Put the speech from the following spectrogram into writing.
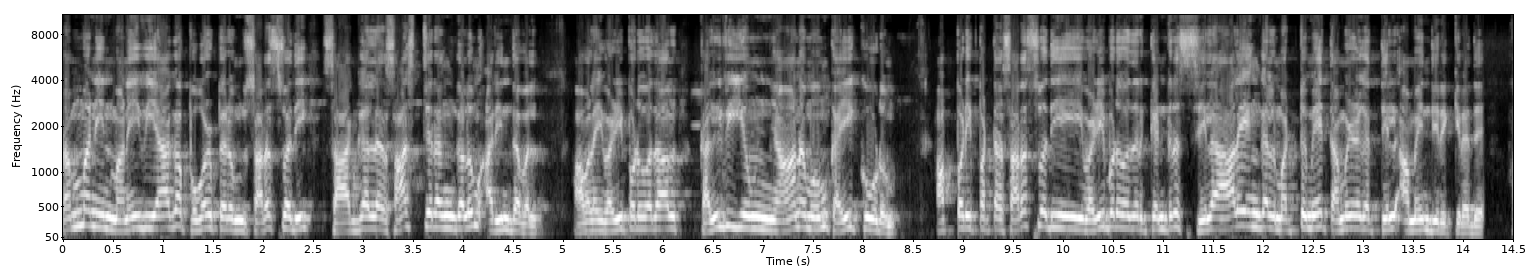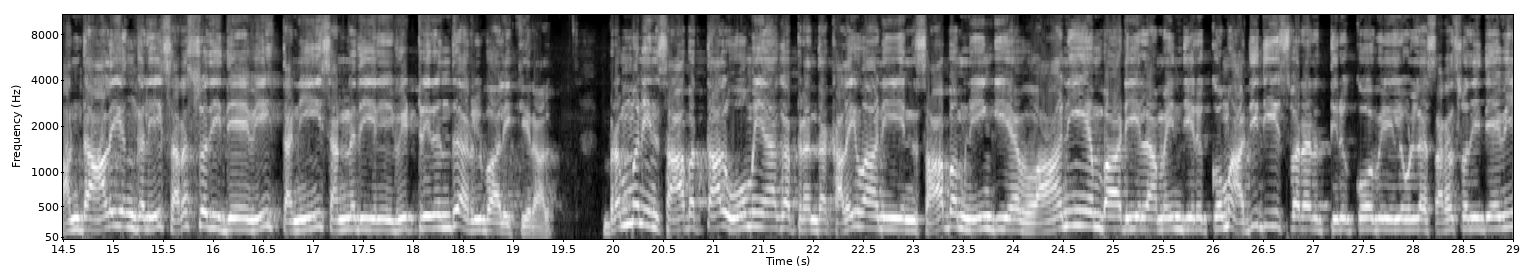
பிரம்மனின் மனைவியாக புகழ்பெறும் சரஸ்வதி சகல சாஸ்திரங்களும் அறிந்தவள். அவளை வழிபடுவதால் கல்வியும் ஞானமும் கைகூடும். அப்படிப்பட்ட சரஸ்வதியை வழிபடுவதற்கென்று சில ஆலயங்கள் மட்டுமே தமிழகத்தில் அமைந்திருக்கிறது. அந்த ஆலயங்களில் சரஸ்வதி தேவி தனி சன்னதியில் வீற்றிருந்து அருள்பாலிக்கிறாள். பிரம்மனின் சாபத்தால் ஊமையாக பிறந்த கலைவாணியின் சாபம் நீங்கிய வாணியம்பாடியில் அமைந்திருக்கும் அதிதீஸ்வரர் திருக்கோவிலில் உள்ள சரஸ்வதி தேவி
